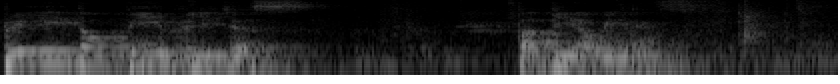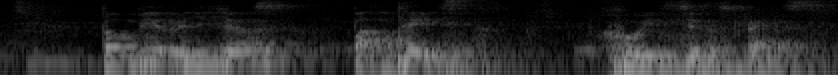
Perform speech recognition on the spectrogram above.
Really don't be religious, but be a witness. Don't be religious, but taste who is Jesus Christ.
